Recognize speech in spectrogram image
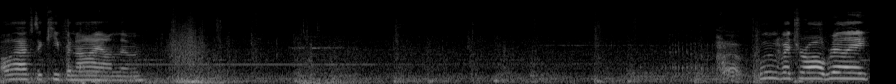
I'll have to keep an eye on them. Vitriol, really?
